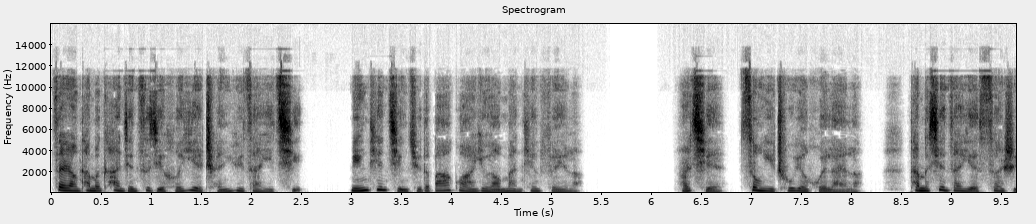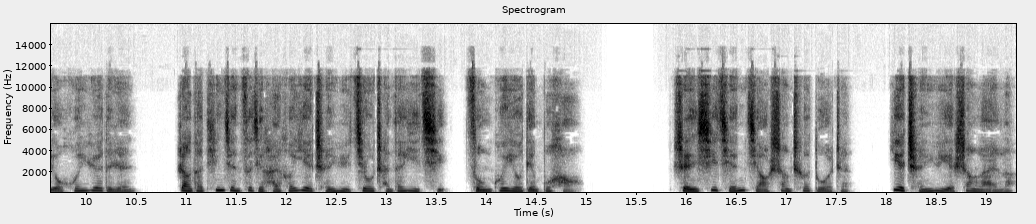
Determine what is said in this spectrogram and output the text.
再让他们看见自己和叶晨玉在一起，明天警局的八卦又要漫天飞了。而且宋毅出院回来了，他们现在也算是有婚约的人，让他听见自己还和叶晨玉纠缠在一起，总归有点不好。沈西前脚上车躲着，叶晨玉也上来了，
